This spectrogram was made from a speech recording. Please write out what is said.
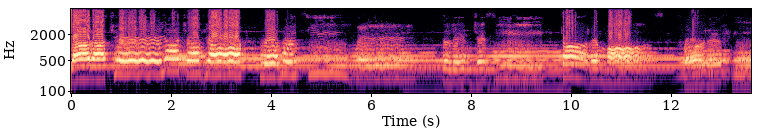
Iar aceea ce avea o mulțime, lânge zi a rămas fără Nimeni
